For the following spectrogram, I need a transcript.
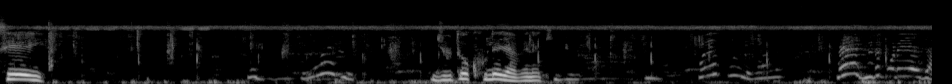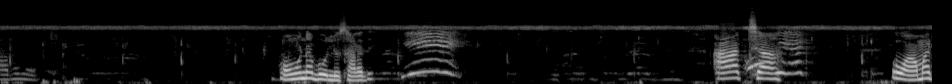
সেই জুতো খুলে যাবে নাকি? অমনা বলল সারাদে আচ্ছা। ও, আমার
